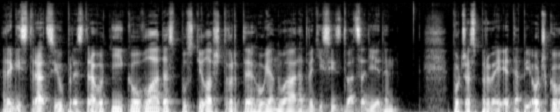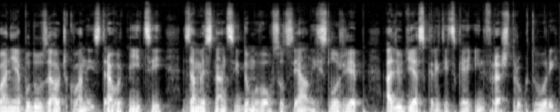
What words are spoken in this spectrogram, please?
Registráciu pre zdravotníkov vláda spustila 4. januára 2021. Počas prvej etapy očkovania budú zaočkovaní zdravotníci, zamestnanci domovov sociálnych služieb a ľudia z kritickej infraštruktúry.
